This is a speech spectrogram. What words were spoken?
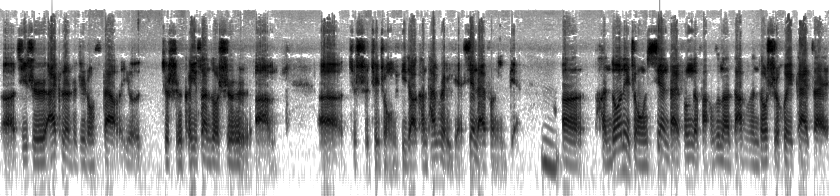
呃，其实 Eckler 的这种 style 有就是可以算作是呃呃就是这种比较 contemporary 一点，现代风一点。嗯。呃，很多那种现代风的房子呢，大部分都是会盖在。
